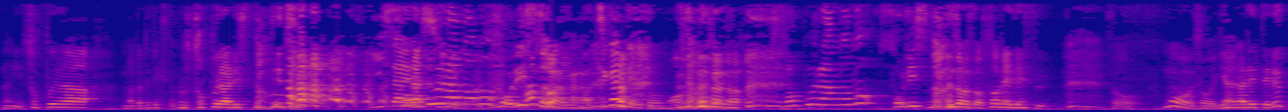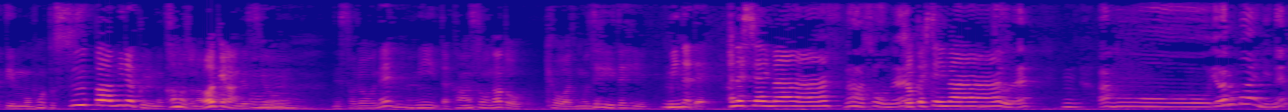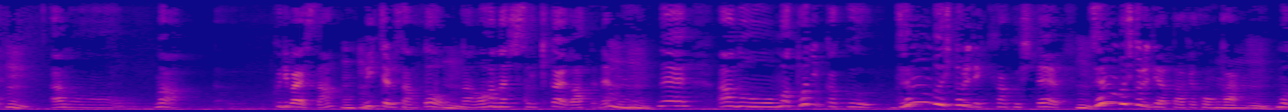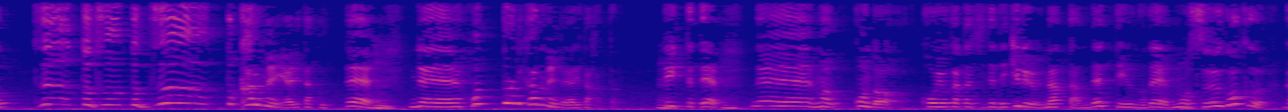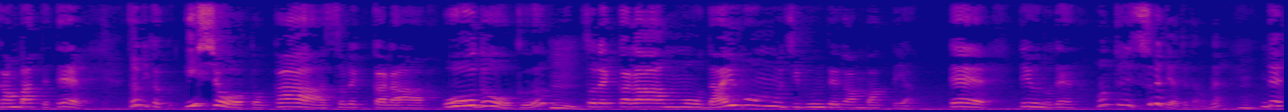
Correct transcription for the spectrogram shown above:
何ソプラまた出てきたソプラリスト。言いたいらしい。ソプラノのソリスト多だから。分間違えてると思 う。ソプラノのソリスト。そうそうそうそれです。そう。もうそうやられてるっていうもう本当スーパーミラクルな彼女なわけなんですよ、うんでそれをね、うん。見に行った感想などを今日はもうぜひぜひみんなで話し合います、ああ、そうね。紹介しちゃいます。そうね。うん。あのー、やる前にね、うん。あのー、まあ、栗林さん、うんミッチェルさんと、うん。あのお話しする機会があってね、うんうん。で、あのーまあ、とにかく全部一人で企画して、うん。全部一人でやったわけ今回、うんもうずーっとずーっとずーっとカカルメンやりたくって、で本当にカルメンがやりたかったって言ってて、で、まあ、今度こういう形でできるようになったんでっていうのでもうすごく頑張っててとにかく衣装とかそれから大道具、うん。それからもう台本も自分で頑張ってやってっていうので本当に全てやってたのね、で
